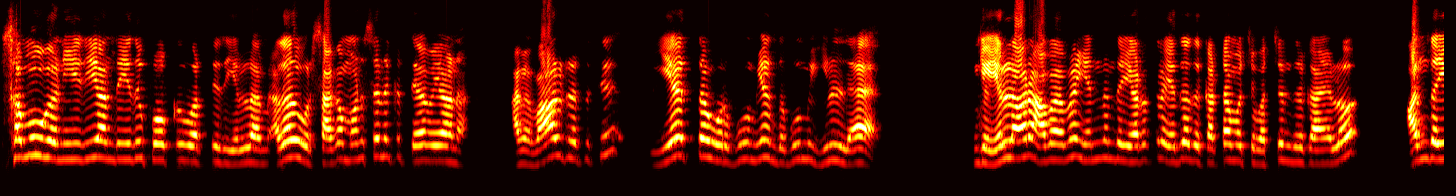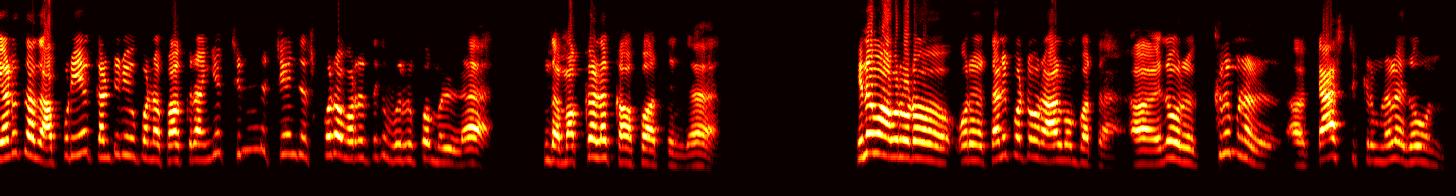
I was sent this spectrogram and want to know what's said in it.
சமூக நீதி அந்த இது போக்குவரத்து இது எல்லாமே. அதாவது ஒரு சக மனுஷனுக்கு தேவையான அவன் வாழ்றதுக்கு ஏத்த ஒரு பூமியா அந்த பூமி இல்லை. இங்க எல்லாரும் அவன் அவன் எந்தெந்த இடத்துல எது அது கட்டமைச்சு வச்சிருந்திருக்காங்களோ அந்த இடத்த அதை அப்படியே கண்டினியூ பண்ண பாக்குறாங்க. சின்ன சேஞ்சஸ் கூட வர்றதுக்கு விருப்பம் இல்லை. இந்த மக்களை காப்பாத்துங்க. இன்னும் அவரோட ஒரு தனிப்பட்ட ஒரு ஆல்பம் பார்த்தேன். ஆஹ் ஏதோ ஒரு கிரிமினல் கேஸ்ட் கிரிமினல் ஏதோ ஒன்று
